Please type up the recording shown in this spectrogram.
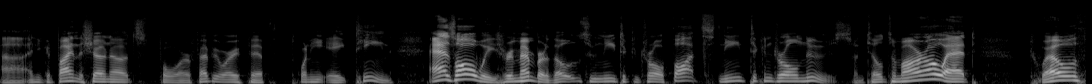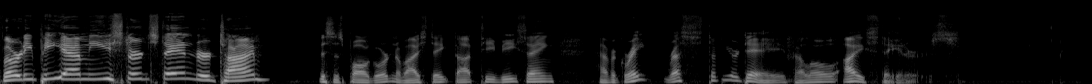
Uh, and you can find the show notes for February 5th, 2018. As always, remember those who need to control thoughts need to control news. Until tomorrow at 12:30 p.m. Eastern Standard Time. This is Paul Gordon of iState.tv saying, Have a great rest of your day, fellow iStaters.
